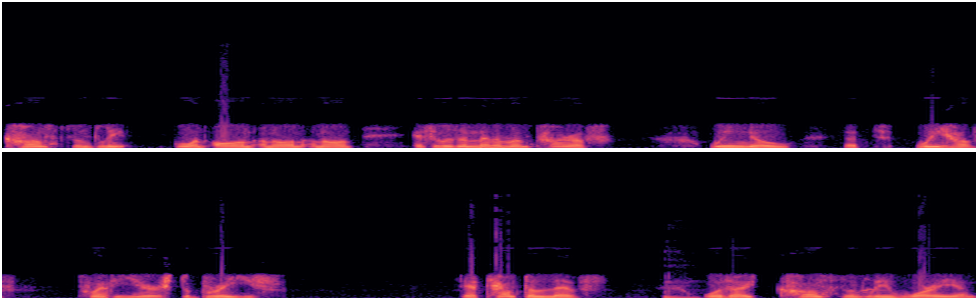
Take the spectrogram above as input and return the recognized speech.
constantly going on and on and on. If there was a minimum tariff, we know that we have 20 years to breathe, to attempt to live mm-hmm. without constantly worrying.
